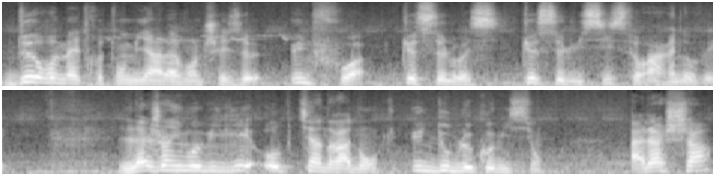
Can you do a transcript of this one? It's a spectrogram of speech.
de remettre ton bien à la vente chez eux une fois que celui-ci sera rénové. L'agent immobilier obtiendra donc une double commission. à l'achat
